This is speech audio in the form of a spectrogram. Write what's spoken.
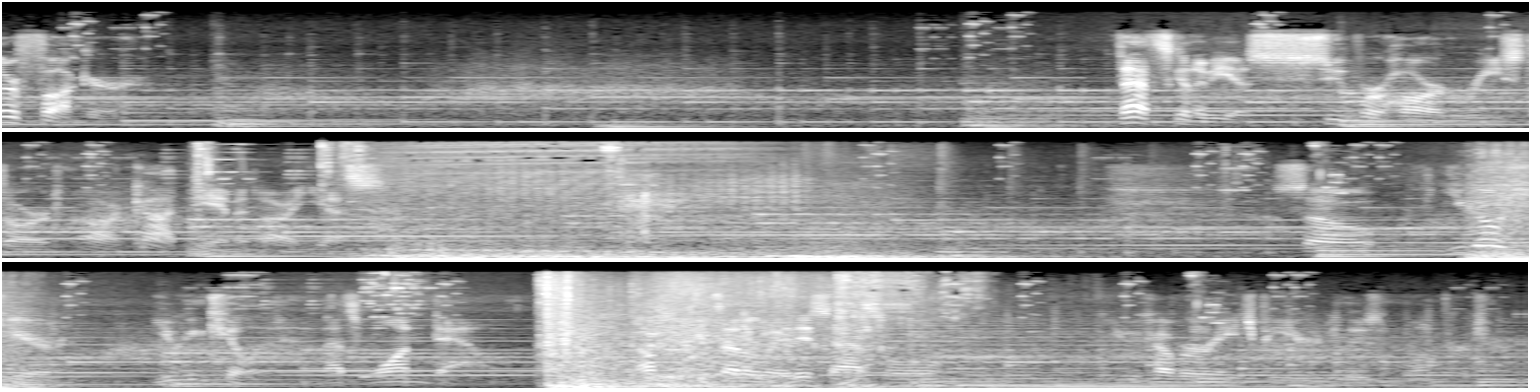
Motherfucker. That's gonna be a super hard restart. Oh, god damn it. Alright, yes. So, you go here, you can kill it. That's one down. Oh, it gets out of the way this asshole. You recover HP, you're losing one per turn.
